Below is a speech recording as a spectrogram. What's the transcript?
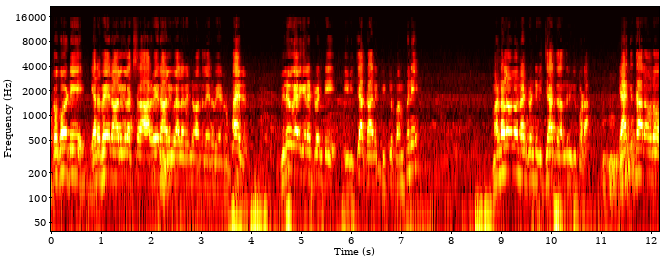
ఒక కోటి ఎనభై నాలుగు లక్షల అరవై నాలుగు వేల రెండు వందల ఇరవై ఏడు రూపాయలు విలువ కలిగినటువంటి ఈ విద్యా కానుక కిట్లు పంపిణీ మండలంలో ఉన్నటువంటి విద్యార్థులందరికీ కూడా. ఏకకాలంలో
